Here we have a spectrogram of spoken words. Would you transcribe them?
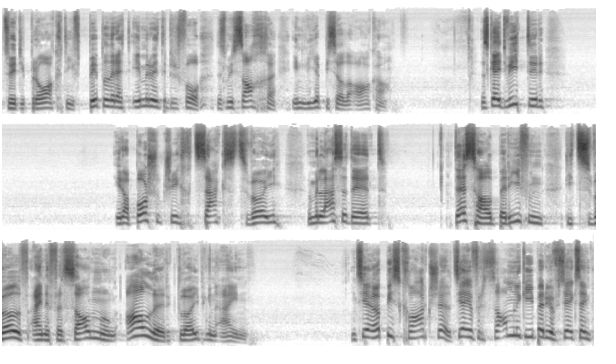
jetzt werde ich proaktiv. Die Bibel redet immer wieder davon, dass wir Sachen in Liebe sollen angehen sollen. Es geht weiter in Apostelgeschichte 6, 2 und wir lesen dort, deshalb beriefen die Zwölf eine Versammlung aller Gläubigen ein. Und sie haben etwas klargestellt. Sie haben eine Versammlung einberufen. Sie haben gesagt,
